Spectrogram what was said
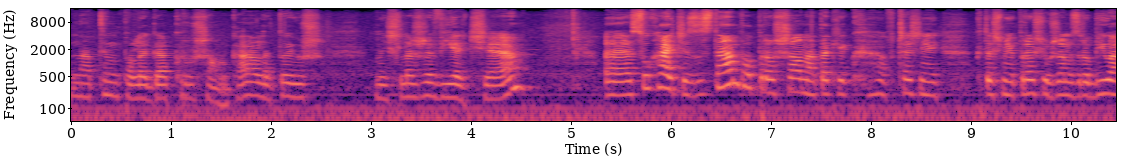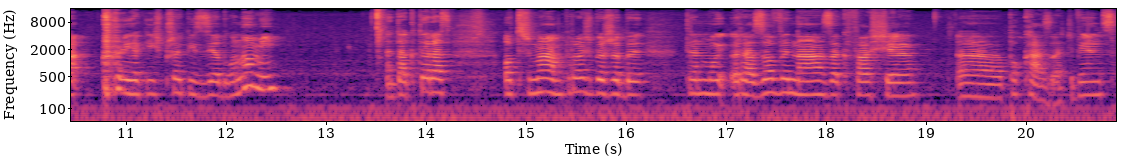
Na tym polega kruszonka, ale to już myślę, że wiecie. E, słuchajcie, zostałam poproszona, tak jak wcześniej ktoś mnie prosił, żebym zrobiła jakiś przepis z jadłonomii. Tak teraz otrzymałam prośbę, żeby ten mój razowy na zakwasie e, pokazać, więc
